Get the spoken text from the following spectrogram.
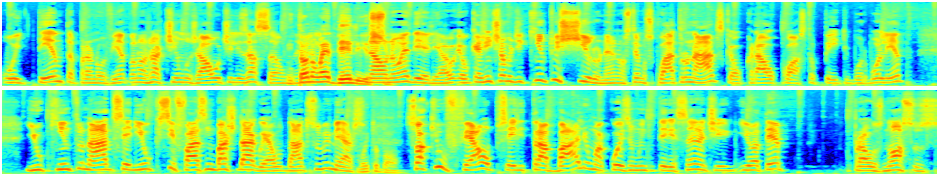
80 para 90, nós já tínhamos já a utilização. Então né? não é dele isso? Não, não é dele. É, é, o que a gente chama de quinto estilo, né? Nós temos quatro nados, que é o crawl, costa, peito e borboleta. E o quinto nado seria o que se faz embaixo d'água, é o nado submerso. Muito bom. Só que o Phelps, ele trabalha uma coisa muito interessante, e eu até, para os nossos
